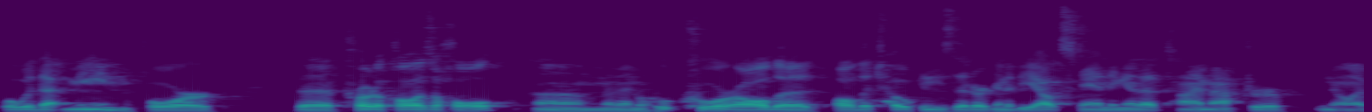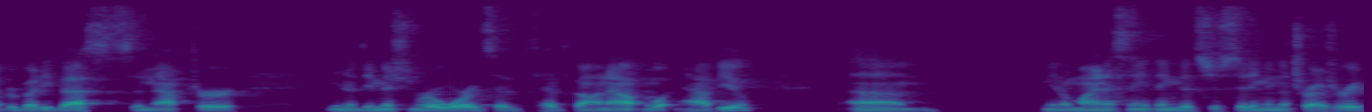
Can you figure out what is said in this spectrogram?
what would that mean for the protocol as a whole, um, and then who, who, are all the all the tokens that are going to be outstanding at that time after you know everybody vests and after you know the emission rewards have, have gone out and what have you um, you know minus anything that's just sitting in the treasury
